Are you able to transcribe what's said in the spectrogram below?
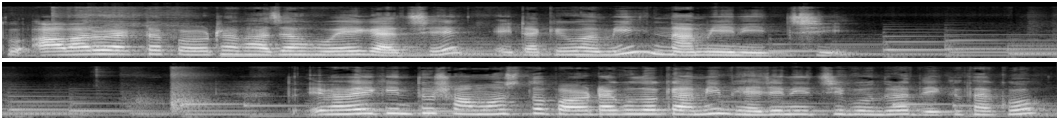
তো আবারও একটা পরোটা ভাজা হয়ে গেছে। এটাকেও আমি নামিয়ে নিচ্ছি। তো এভাবেই কিন্তু সমস্ত পরোটাগুলোকে আমি ভেজে নিচ্ছি বন্ধুরা, দেখতে থাকো।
